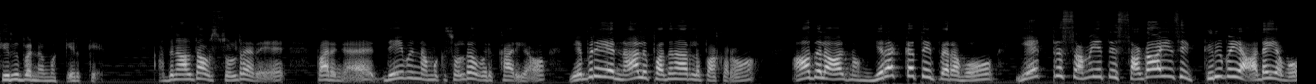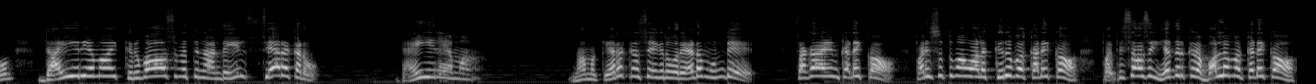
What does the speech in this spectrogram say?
கிருபை நமக்கு இருக்குது அதனால தான் அவர் சொல்கிறாரு பாருங்க தேவன் நமக்கு சொல்கிற ஒரு காரியம் எபிரேயர் நாலு பதினாறில் பார்க்குறோம் ஆதலால் நாம் இரக்கத்தை பெறவும் ஏற்ற சமயத்தை சகாயம் செய் கிருபை அடையவும் தைரியமாய் கிருபாசனத்தின் அண்டையில் சேரக்கடவும். தைரியமாக நமக்கு இறக்கம் செய்கிற ஒரு இடம் உண்டு. சகாயம் கிடைக்கும். பரிசுத்தமாக வாழ கிருப கிடைக்கும். ப- பிசாசை எதிர்க்கிற வல்லமை கிடைக்கும்.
